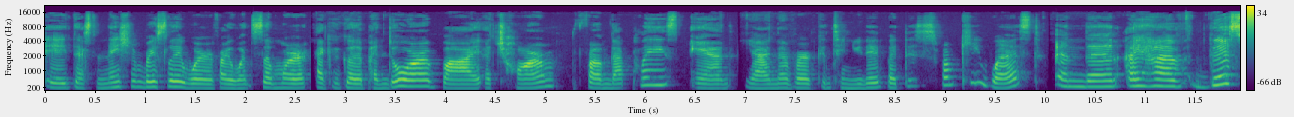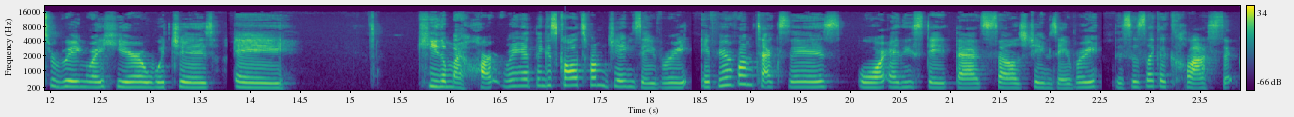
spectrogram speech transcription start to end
a destination bracelet where if I went somewhere I could go to Pandora, buy a charm from that place and yeah I never continued it but this is from Key West and then I have this ring right here which is a Key to My Heart ring, I think it's called. It's from James Avery. If you're from Texas or any state that sells James Avery, this is like a classic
